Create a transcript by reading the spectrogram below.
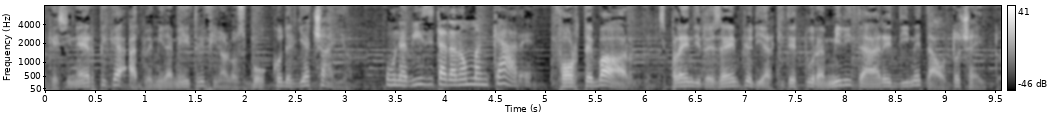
che si inerpica a 2.000 metri fino allo sbocco del ghiacciaio. Una visita da non mancare. Forte Bard, splendido esempio di architettura militare di metà Ottocento.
